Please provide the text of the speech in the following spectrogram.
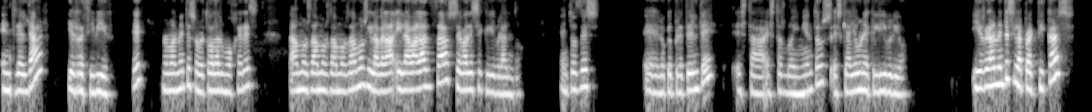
entre el dar y el recibir. ¿eh? Normalmente, sobre todo las mujeres, damos, damos, damos, damos y la, y la balanza se va desequilibrando. Entonces, eh, lo que pretende esta- estos movimientos es que haya un equilibrio. Y realmente si la practicas,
